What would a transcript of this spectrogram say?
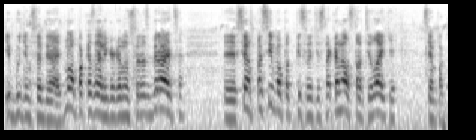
И будем собирать. Мы вам показали, как оно все разбирается. Э, Всем спасибо, подписывайтесь на канал, ставьте лайки. Всем пока.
